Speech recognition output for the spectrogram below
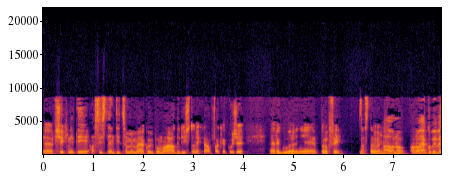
eh, všechny ty asistenty, co mi mají jako pomáhat, když to nechám fakt jakože regulérně profi nastavení. A ono, ono jakoby ve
